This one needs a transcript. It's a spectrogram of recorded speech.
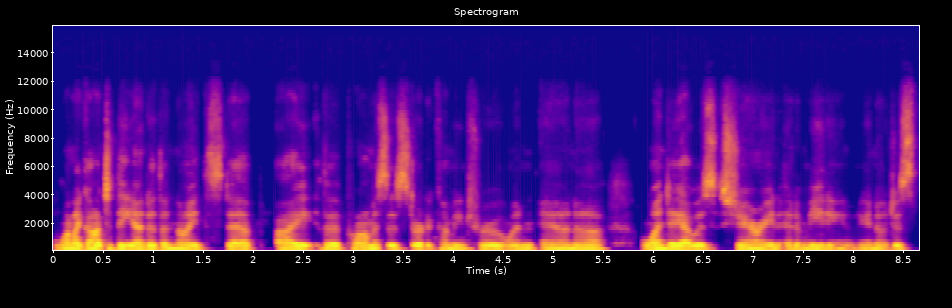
when I got to the end of the ninth step, I the promises started coming true, and and uh, one day I was sharing at a meeting, you know, just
